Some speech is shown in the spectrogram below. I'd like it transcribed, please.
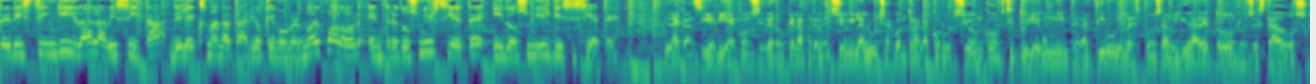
de distinguida la visita del exmandatario que gobernó Ecuador entre 2007 y 2000 2017. La Cancillería consideró que la prevención y la lucha contra la corrupción constituyen un imperativo y responsabilidad de todos los estados,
